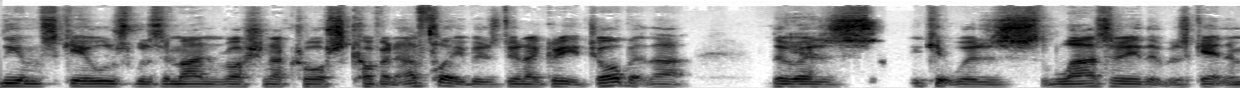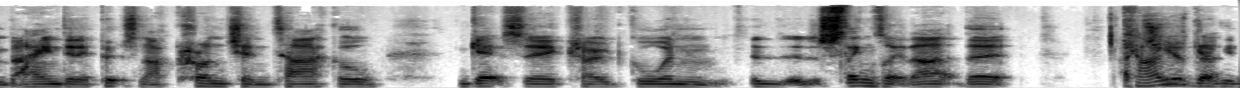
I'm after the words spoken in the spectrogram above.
Liam Scales was the man rushing across cover. And I thought he was doing a great job at that. There yeah. was, I think it was Lazzari that was getting him behind, and he puts in a crunching tackle, gets the crowd going. It's things like that that I cheered, it,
